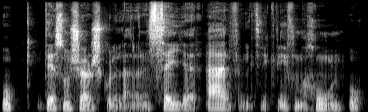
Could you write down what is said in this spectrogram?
och det som körskoleläraren säger är väldigt viktig information och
